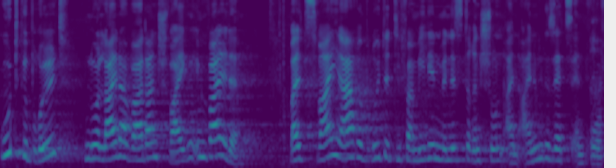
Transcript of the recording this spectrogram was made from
gut gebrüllt, nur leider war dann Schweigen im Walde. Bald zwei Jahre brütet die Familienministerin schon an einem Gesetzentwurf.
